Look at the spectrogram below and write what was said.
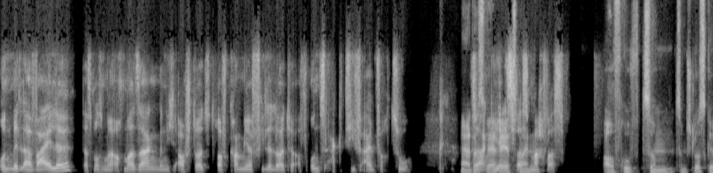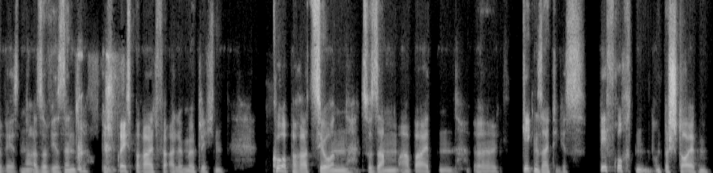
Und mittlerweile, das muss man auch mal sagen, bin ich auch stolz drauf, kommen ja viele Leute auf uns aktiv einfach zu. Ja, das sagen, wäre hier ist was, mach was. Aufruf zum, zum Schluss gewesen. Ne? Also wir sind gesprächsbereit für alle möglichen Kooperationen, Zusammenarbeiten, äh, gegenseitiges Befruchten und Bestäuben.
